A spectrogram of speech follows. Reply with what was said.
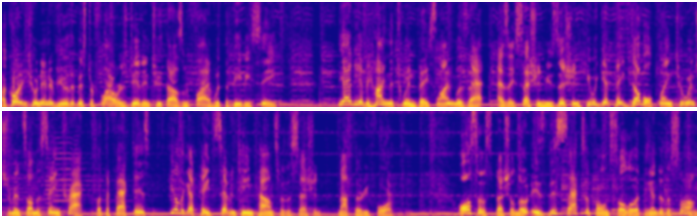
According to an interview that Mr. Flowers did in 2005 with the BBC, the idea behind the twin bass line was that, as a session musician, he would get paid double playing two instruments on the same track, but the fact is, he only got paid 17 pounds for the session, not 34. Also, special note is this saxophone solo at the end of the song,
